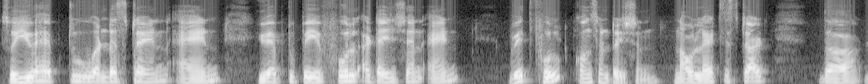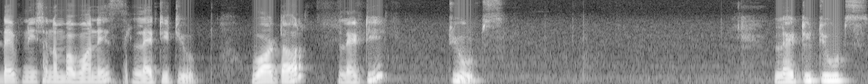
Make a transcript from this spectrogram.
So you have to understand and you have to pay full attention and with full concentration. Now let's start. The definition number one is latitude. What are latitudes? Latitudes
